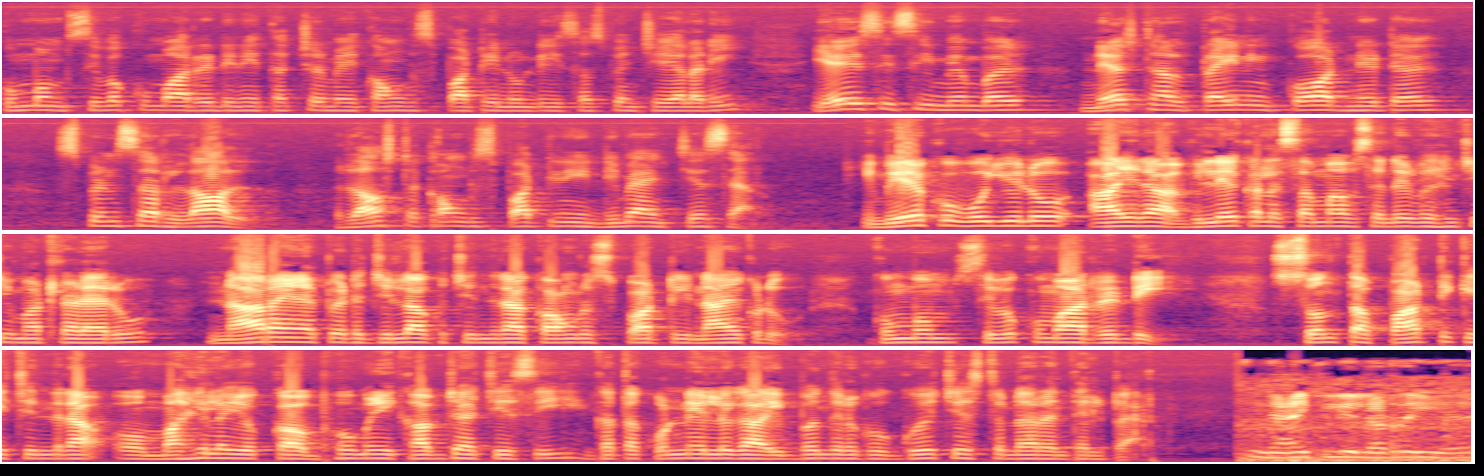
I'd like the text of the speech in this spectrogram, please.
కుమ్మం శివకుమార్ రెడ్డిని తక్షణమే కాంగ్రెస్ పార్టీ నుండి సస్పెండ్ చేయాలని AICC member national training coordinator స్పెన్సర్ లాల్ రాష్ట్ర కాంగ్రెస్ పార్టీని డిమాండ్ చేశారు ఈ మేరకు ఓయూలో ఆయన విలేకరుల సమావేశం నిర్వహించి మాట్లాడారు నారాయణపేట జిల్లాకు చెందిన కాంగ్రెస్ పార్టీ నాయకుడు కుంభం శివకుమార్ రెడ్డి సొంత పార్టీకి చెందిన ఓ మహిళ యొక్క భూమిని కబ్జా చేసి గత కొన్నేళ్లుగా ఇబ్బందులకు గురి చేస్తున్నారని తెలిపారు न्याय के लिए लड़ रही है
